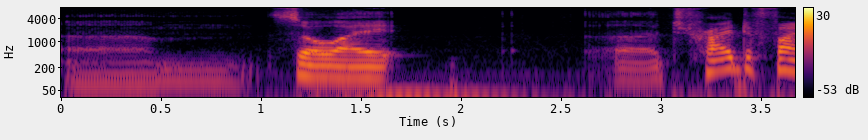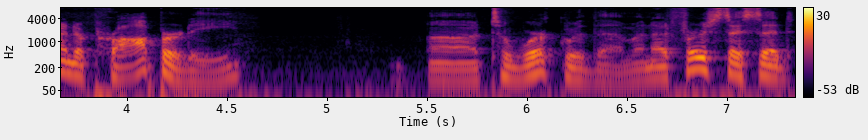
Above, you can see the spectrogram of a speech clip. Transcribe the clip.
um, so I uh, tried to find a property uh, to work with them. And at first I said,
